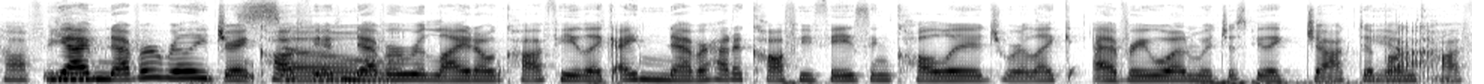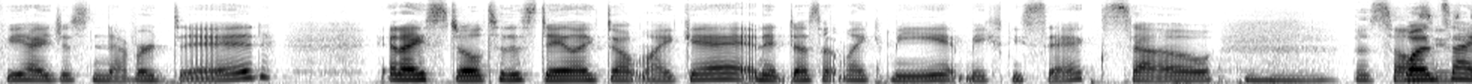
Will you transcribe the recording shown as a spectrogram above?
coffee. Yeah, I've never really drank coffee. I've never relied on coffee. Like I never had a coffee phase in college where like everyone would just be like jacked up on coffee. I just never did. And I still to this day like don't like it and it doesn't like me. It makes me sick. So mm-hmm. But Celsius once I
